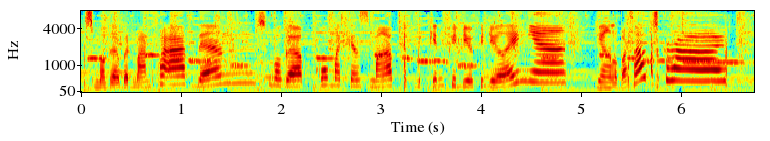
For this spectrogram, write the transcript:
Semoga bermanfaat dan semoga aku makin semangat untuk bikin video-video lainnya. Jangan lupa subscribe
